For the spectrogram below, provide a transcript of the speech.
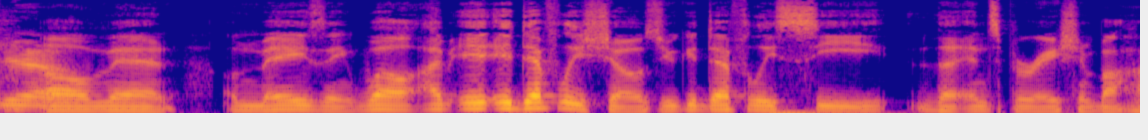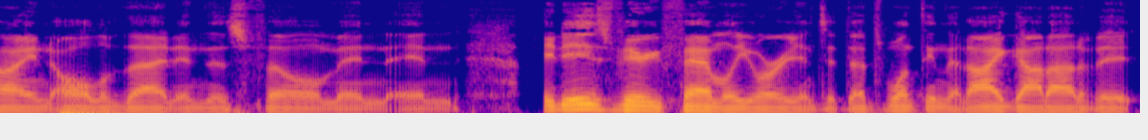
Yeah. Oh man, amazing. Well, I, it, it definitely shows. You could definitely see the inspiration behind all of that in this film, and and it is very family oriented. That's one thing that I got out of it,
